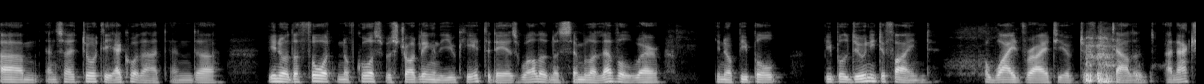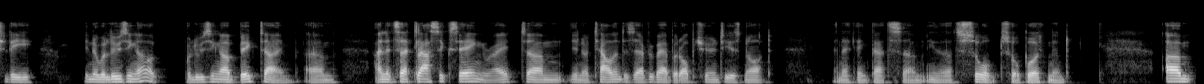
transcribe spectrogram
Um, and so I totally echo that. And, uh, you know, the thought, and of course, we're struggling in the UK today as well on a similar level where, you know, people, people do need to find a wide variety of different talent. And actually, you know, we're losing out we're losing out big time. Um, and it's a classic saying, right? Um, you know, talent is everywhere, but opportunity is not. And I think that's um, you know that's so so pertinent. Um,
